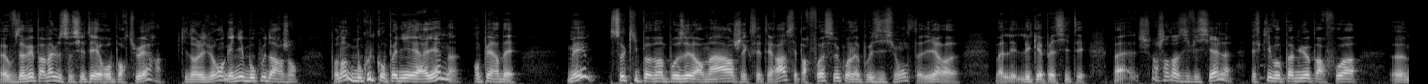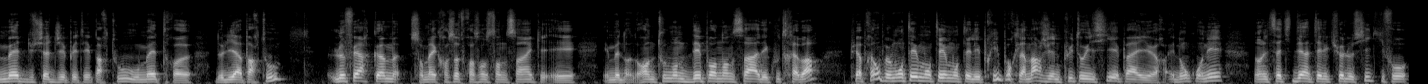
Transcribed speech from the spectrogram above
Euh, vous avez pas mal de sociétés aéroportuaires qui, dans les durées, ont gagné beaucoup d'argent, pendant que beaucoup de compagnies aériennes en perdaient. Mais ceux qui peuvent imposer leurs marges, etc., c'est parfois ceux qui ont la position, c'est-à-dire euh, bah, les, capacités. Bah, sur un champ artificiel, est-ce qu'il ne vaut pas mieux parfois euh, mettre du chat GPT partout ou mettre de l'IA partout? Le faire comme sur Microsoft 365 et, et rendre tout le monde dépendant de ça à des coûts très bas, puis après, on peut monter, monter, monter les prix pour que la marge vienne plutôt ici et pas ailleurs. Et donc, on est dans cette idée intellectuelle aussi qu'il faut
